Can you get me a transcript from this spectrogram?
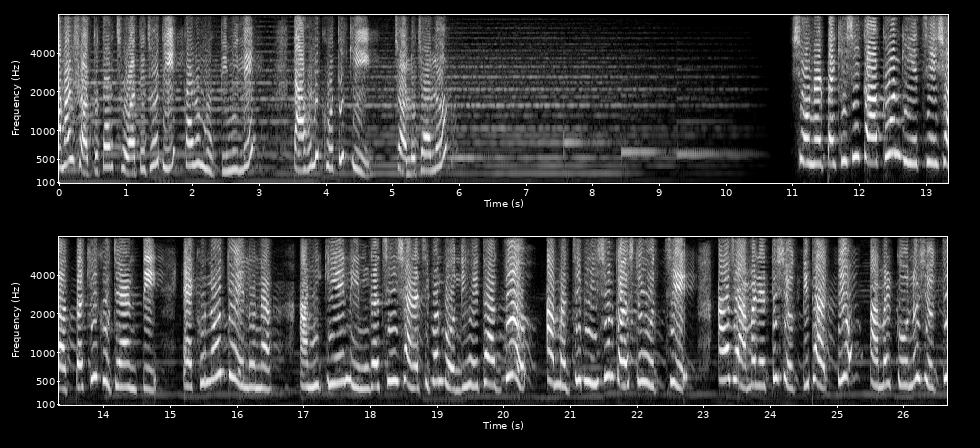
আমার সত্যতার ছোঁয়াতে যদি কারও মুক্তি মিলে, তাহলে ক্ষতি কি? চলো চলো। সোনার পাখি সে কখন গিয়েছে? সৎ পাখি খুঁজে আনতে। এখনও তো এলো না। আমি কি নিম গাছে সারা জীবন বন্দি হয়ে থাকব? আমার যে ভীষণ কষ্ট হচ্ছে। আজ আমার এত শক্তি থাকতেও আমার কোনো শক্তি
